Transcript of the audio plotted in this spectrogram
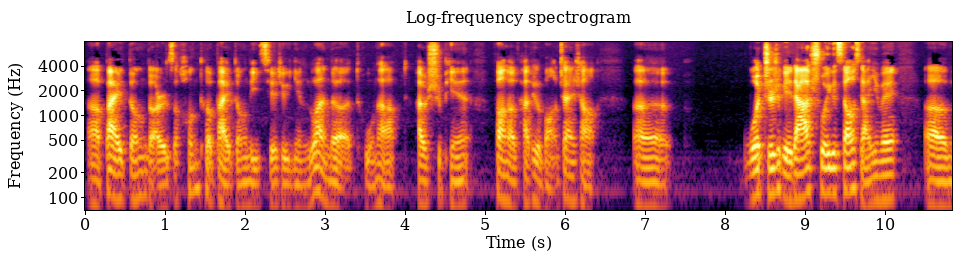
呃拜登的儿子亨特拜登的一些这个淫乱的图呢，还有视频放到他这个网站上。呃，我只是给大家说一个消息啊，因为呃，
